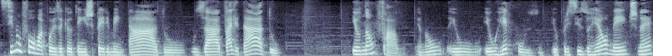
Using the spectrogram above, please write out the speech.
Se não for uma coisa que eu tenha experimentado, usado, validado, eu não falo, eu não, eu, eu recuso. Eu preciso realmente, né,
